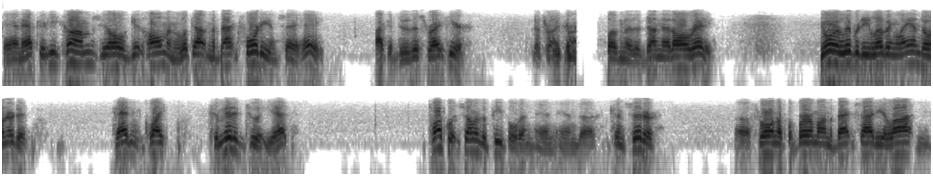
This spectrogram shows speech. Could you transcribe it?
And after he comes, he'll get home and look out in the back 40 and say, hey, I could do this right here. That's right. We've of them that have done that already. You're a liberty-loving landowner that hadn't quite committed to it yet. Talk with some of the people and and and uh, consider uh, throwing up a berm on the backside of your lot and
